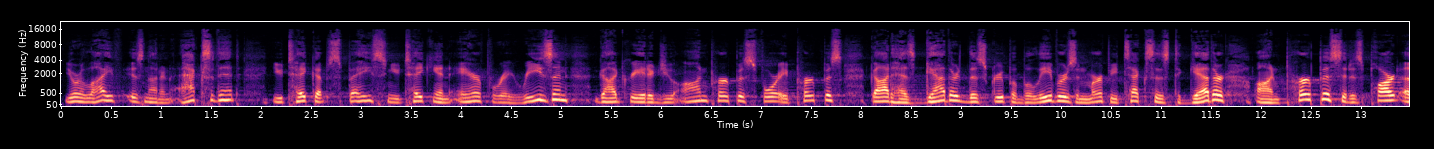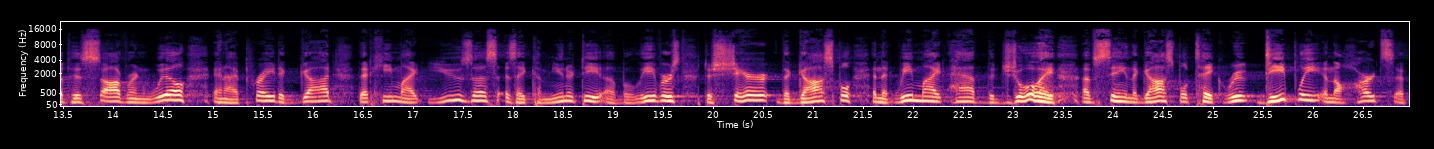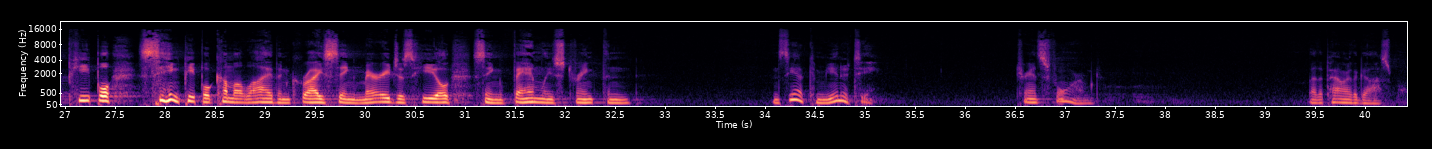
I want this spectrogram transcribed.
Your life is not an accident. You take up space and you take in air for a reason. God created you on purpose for a purpose. God has gathered this group of believers in Murphy, Texas together on purpose. It is part of His sovereign will. And I pray to God that He might use us as a community of believers to share the gospel and that we might have the joy of seeing the gospel take root deeply in the hearts of people, seeing people come alive in Christ, seeing marriages healed, seeing families strengthened, and see a community transformed by the power of the gospel.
